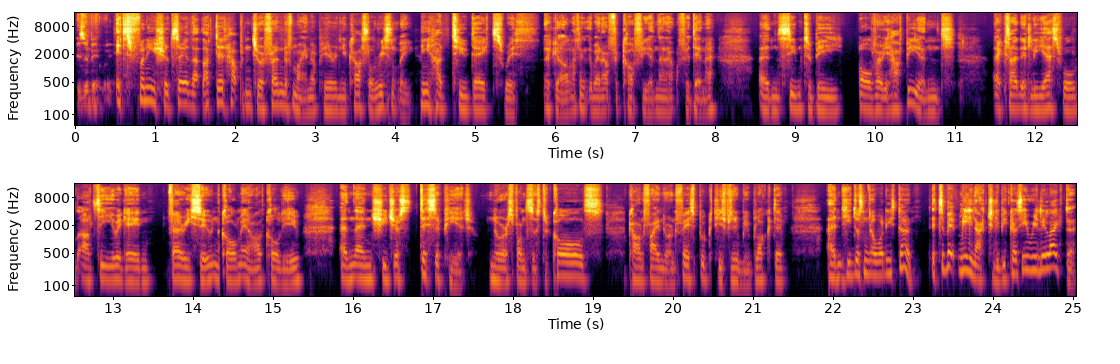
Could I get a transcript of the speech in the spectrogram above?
is a bit weird. It's funny you should say that. That did happen to a friend of mine up here in Newcastle recently. He had two dates with a girl. I think they went out for coffee and then out for dinner and seemed to be all very happy and excitedly, yes, well, I'll see you again very soon. Call me, I'll call you. And then she just disappeared. No responses to calls. Can't find her on Facebook. She's presumably blocked him. And he doesn't know what he's done. It's a bit mean, actually, because he really liked her.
